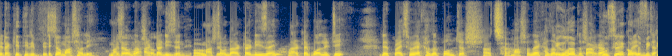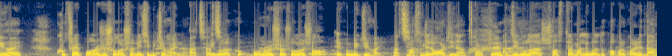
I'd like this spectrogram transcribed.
এটা কি থ্রি পিস এটা মাশালি মাশাল মাশাল। আটটা ডিজাইন আটটা ডিজাইন আটটা কোয়ালিটি এর প্রাইস হবে এক হাজার পঞ্চাশ। আচ্ছা। মাশাল এক হাজার এগুলো পঞ্চাশ টাকা খুচরায় কত বিক্রি হয়? খুচরায় পনেরোশো ষোলোশো নিচে বিক্রি হয় না। এগুলো পনেরোশো ষোলোশো এরকম বিক্রি হয়। আচ্ছা। যেটা অরিজিনাল. আর যেগুলো সস্তার মাল এগুলো কপার কোয়ালিটির দাম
